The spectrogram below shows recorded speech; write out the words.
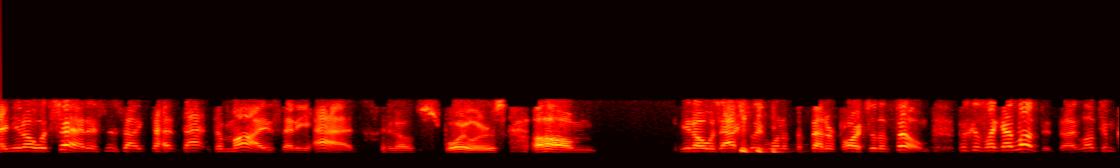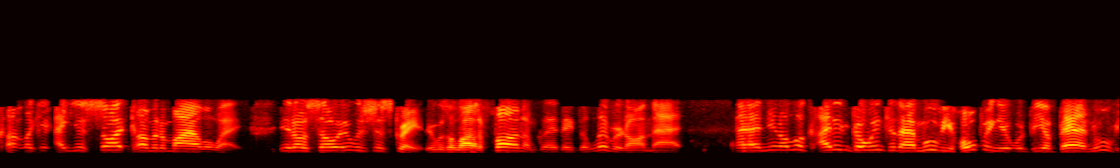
and you know what's sad is is like that that demise that he had. You know, spoilers. Um, you know, was actually one of the better parts of the film because, like, I loved it. I loved him. Come, like, you saw it coming a mile away. You know, so it was just great. It was a lot of fun. I'm glad they delivered on that. And you know, look, I didn't go into that movie hoping it would be a bad movie.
